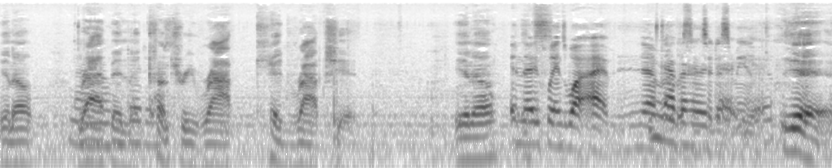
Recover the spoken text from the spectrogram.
you know I don't rapping who country rap kid rap shit you know And that It's- explains why I have never, Never listened to this that. man. Yeah. Yeah,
